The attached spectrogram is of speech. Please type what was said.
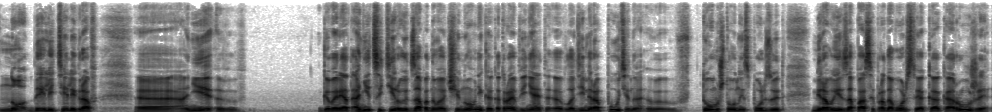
Но Daily Telegraph, э, они э, говорят, они цитируют западного чиновника, который обвиняет э, Владимира Путина в том, что он использует мировые запасы продовольствия как оружие,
